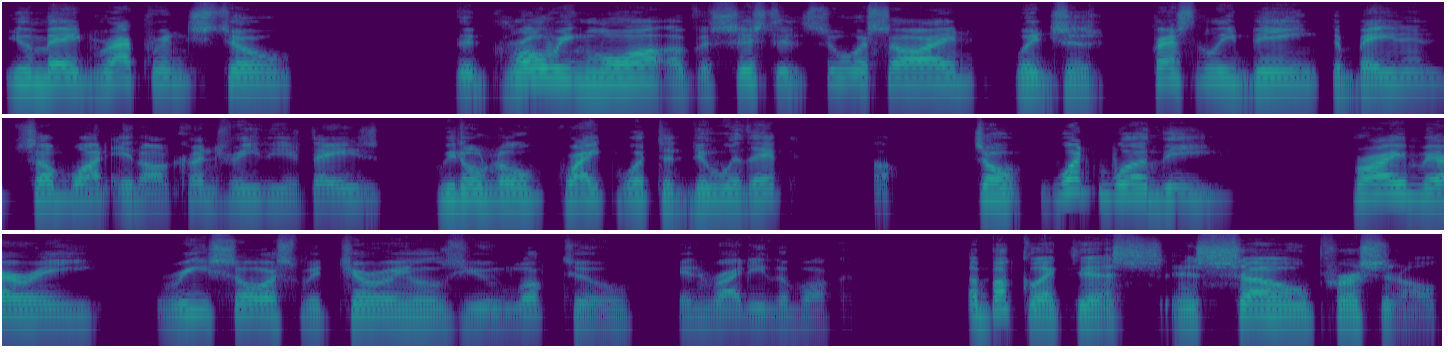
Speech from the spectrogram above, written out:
You made reference to the growing law of assisted suicide, which is presently being debated somewhat in our country these days. We don't know quite what to do with it. Uh, so, what were the primary resource materials you looked to in writing the book? A book like this is so personal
